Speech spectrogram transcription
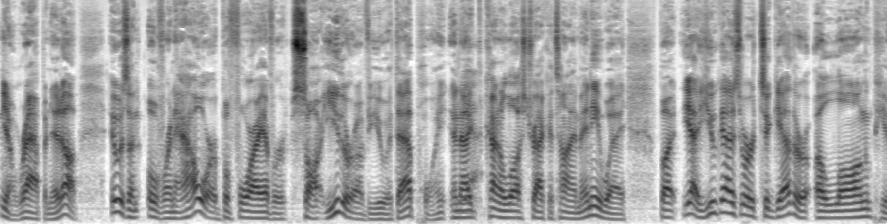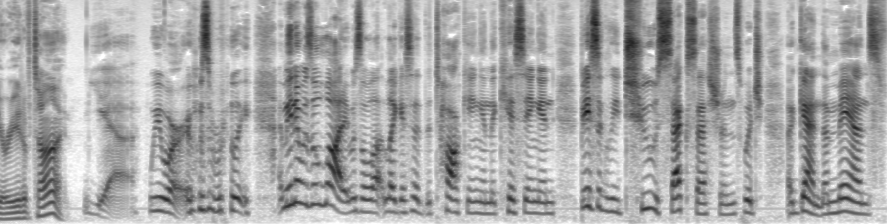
you know, wrapping it up. It was an over an hour before I ever saw either of you at that point, and I kind of lost track of time anyway. But yeah, you guys were together a long period of time. Yeah, we were. It was really, I mean, it was a lot. It was a lot, like I said, the talking and the kissing, and basically two sex sessions, which, again, the man's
